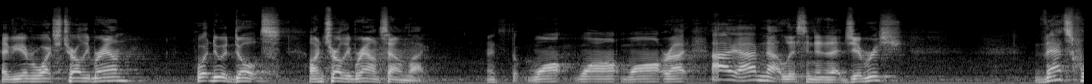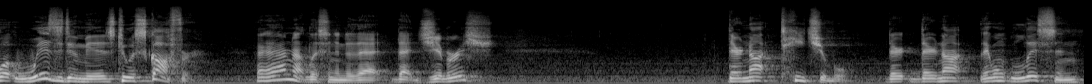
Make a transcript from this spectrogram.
Have you ever watched Charlie Brown? What do adults on Charlie Brown sound like? That's the wah, wah, wah, right? I, I'm not listening to that gibberish. That's what wisdom is to a scoffer. I'm not listening to that, that gibberish. They're not teachable. They're, they're not, they won't listen.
